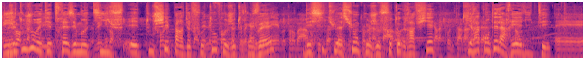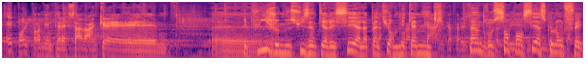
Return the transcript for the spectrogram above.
J'ai toujours été très émotif et touché par des photos que je trouvais, des situations que je photographiais qui racontaient la réalité. Et puis je me suis intéressé à la peinture mécanique, peindre sans penser à ce que l'on fait.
